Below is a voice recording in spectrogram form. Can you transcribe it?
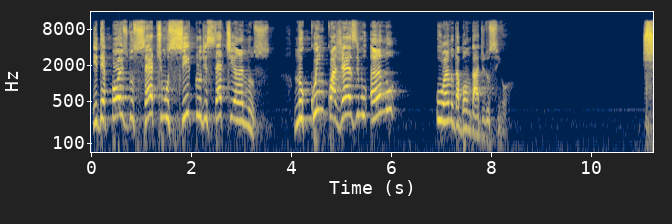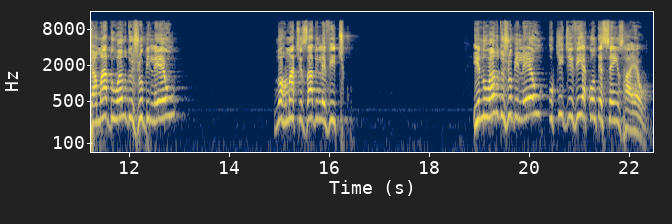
E depois do sétimo ciclo de sete anos, no quinquagésimo ano, o ano da bondade do Senhor. Chamado o ano do jubileu, normatizado em Levítico. E no ano do jubileu, o que devia acontecer em Israel?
